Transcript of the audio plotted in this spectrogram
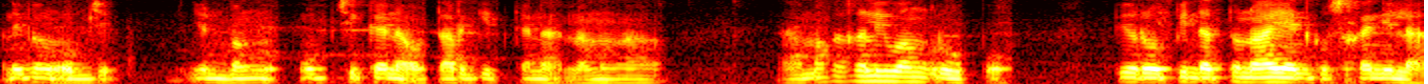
Ano bang object? Yun bang object ka na o target ka na ng mga ah, makakaliwang grupo. Pero pinatunayan ko sa kanila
